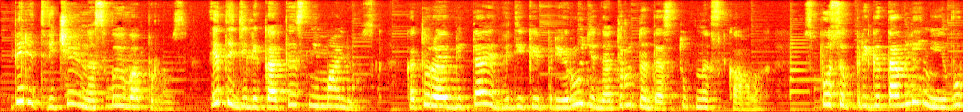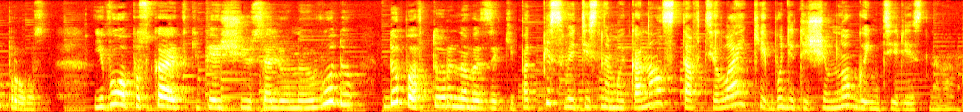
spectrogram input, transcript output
Теперь отвечаю на свой вопрос. Это деликатесный моллюск, который обитает в дикой природе на труднодоступных скалах. Способ приготовления его прост. Его опускают в кипящую соленую воду до повторного закипания. Подписывайтесь на мой канал, ставьте лайки, будет еще много интересного.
